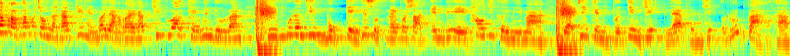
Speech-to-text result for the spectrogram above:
สำหรับท่านผู้ชมล่ะครับคิดเห็นว่าอย่างไรครับ คิดว่าเควินดูรันคือผู้เล่นที่บุกเก่งที่สุดในประสาท NBA เท่าที่เคยมีมาแบบที่เคนนิตเพอร์กินคิด และผมคิดหรือเปล่าครับ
